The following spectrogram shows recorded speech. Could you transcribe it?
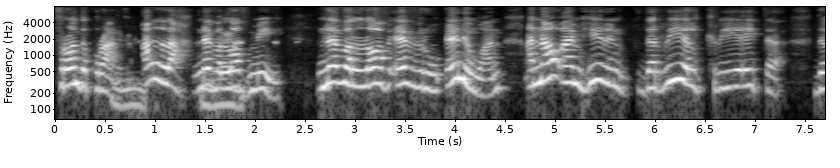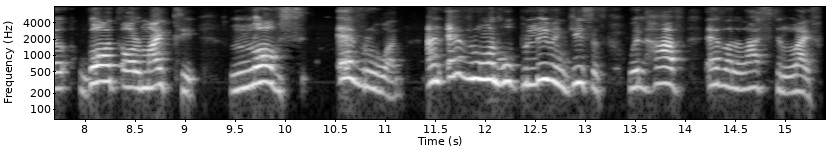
from the Quran. Amen. Allah never Amen. loved me, never loved every anyone. And now I'm hearing the real creator, the God Almighty loves everyone and everyone who believe in jesus will have everlasting life.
